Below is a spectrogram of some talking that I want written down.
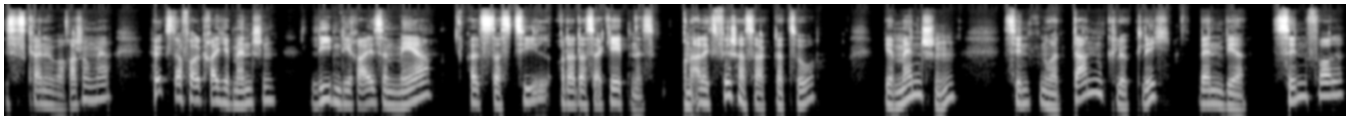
ist es keine Überraschung mehr. Höchst erfolgreiche Menschen lieben die Reise mehr als das Ziel oder das Ergebnis. Und Alex Fischer sagt dazu, wir Menschen sind nur dann glücklich, wenn wir sinnvoll,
